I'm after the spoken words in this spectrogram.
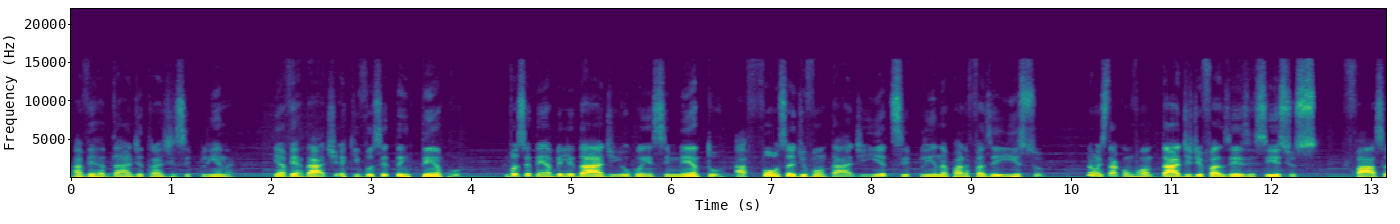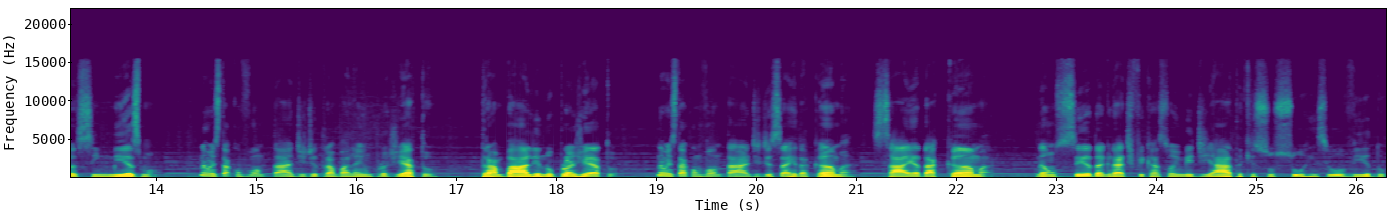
A verdade traz disciplina. E a verdade é que você tem tempo. Você tem a habilidade, o conhecimento, a força de vontade e a disciplina para fazer isso. Não está com vontade de fazer exercícios? Faça assim mesmo. Não está com vontade de trabalhar em um projeto? Trabalhe no projeto. Não está com vontade de sair da cama? Saia da cama. Não ceda à gratificação imediata que sussurra em seu ouvido.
